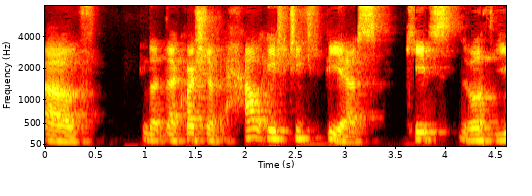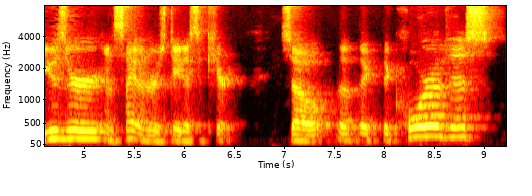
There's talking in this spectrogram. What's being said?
of the, that question of how HTTPS keeps both user and site owners data secure. So the, the, the core of this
